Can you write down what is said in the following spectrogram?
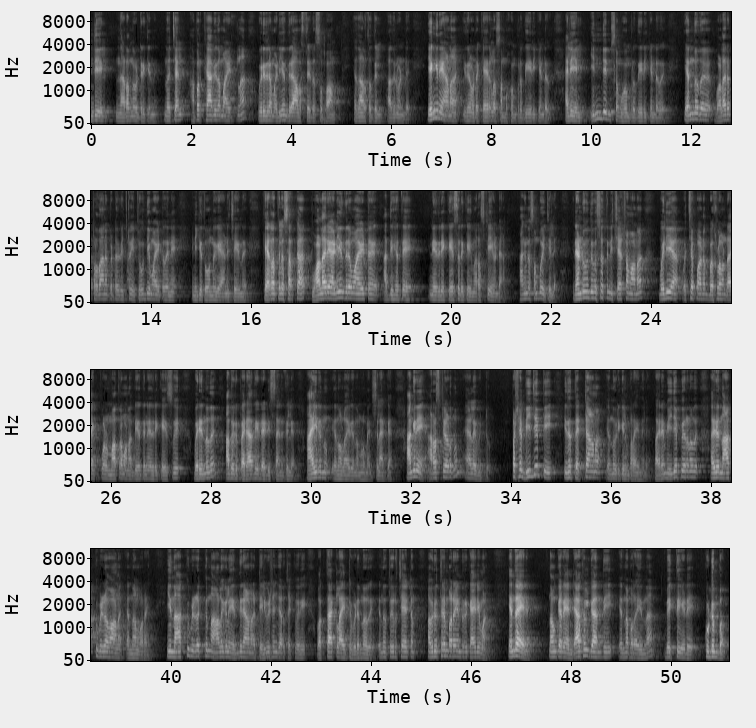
ഇന്ത്യയിൽ നടന്നുകൊണ്ടിരിക്കുന്നത്. എന്ന് വെച്ചാൽ അപ്രഖ്യാപിതമായിട്ടുള്ള ഒരുതരം അടിയന്തരാവസ്ഥയുടെ സ്വഭാവം യഥാർത്ഥത്തിൽ അതിനുണ്ട്. എങ്ങനെയാണ് ഇതിനോട് കേരള സമൂഹം പ്രതികരിക്കേണ്ടത്? അല്ലെങ്കിൽ ഇന്ത്യൻ സമൂഹം പ്രതികരിക്കേണ്ടത്? എന്നത് വളരെ പ്രധാനപ്പെട്ട ഒരു ചോദ്യമായിട്ട് തന്നെ എനിക്ക് തോന്നുകയാണ് ചെയ്യുന്നത്. കേരളത്തിലെ സർക്കാർ വളരെ അടിയന്തരമായിട്ട് അദ്ദേഹത്തെ ഇതിനെതിരെ കേസെടുക്കുകയും അറസ്റ്റ് ചെയ്യേണ്ടതാണ് അങ്ങനെ സംഭവിച്ചില്ല. രണ്ടു മൂന്ന് ദിവസത്തിന് ശേഷമാണ് വലിയ ഒച്ചപ്പാടും ബഹളം ഉണ്ടായപ്പോൾ മാത്രമാണ് അദ്ദേഹത്തിനെതിരെ കേസ് വരുന്നത്. അതൊരു പരാതിയുടെ അടിസ്ഥാനത്തിൽ ആയിരുന്നു എന്നുള്ള കാര്യം നമ്മൾ മനസ്സിലാക്കുക. അങ്ങനെ അറസ്റ്റ് നടന്നു അയാളെ വിട്ടു. പക്ഷേ ബി ജെ പി ഇത് തെറ്റാണ് എന്നൊരിക്കലും പറയുന്നില്ല. പകരം ബി ജെ പി പറയുന്നത് അതൊരു നാക്കുപിഴവാണ് എന്നാണ് പറയുന്നത്. ഈ നാക്കുപിഴക്കുന്ന ആളുകളെ എന്തിനാണ് ടെലിവിഷൻ ചർച്ചയ്ക്ക് ഒരു വക്താക്കളായിട്ട് വിടുന്നത് എന്ന് തീർച്ചയായിട്ടും അവരുത്തരം പറയേണ്ട ഒരു കാര്യമാണ്. എന്തായാലും നമുക്കറിയാം രാഹുൽ ഗാന്ധി എന്ന് പറയുന്ന വ്യക്തിയുടെ കുടുംബം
